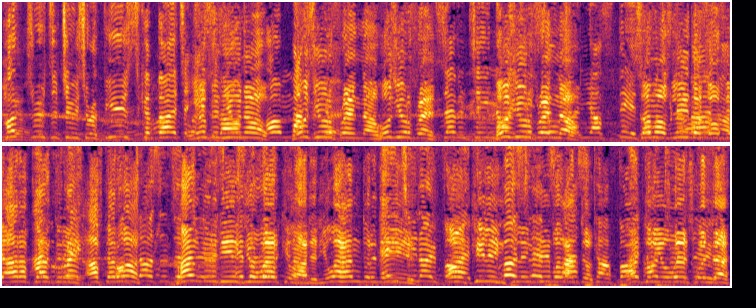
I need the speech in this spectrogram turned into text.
hundreds of Jews who refused to convert to Look Islam you now. Who's your friend now? Who's your friend? 1790, Who's your friend now? Yazdid Some of leaders of the Arab countries, after what? dozens of Hundred Jews years you working at it. You were hundred years 1805, on killing, Muslims killing people until, until you 500 work with the,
